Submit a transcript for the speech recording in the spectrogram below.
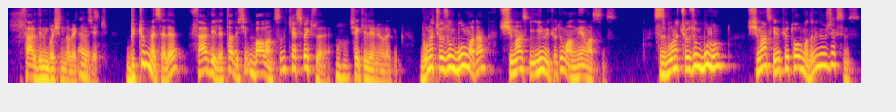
Ferdi'nin başında bekleyecek. Bütün mesele Ferdi ile Tadic'in bağlantısını kesmek üzere şekilleniyor rakip. Buna çözüm bulmadan Şimanski iyi mi kötü mü anlayamazsınız. Siz buna çözüm bulun, Şimanski'nin kötü olmadığını göreceksiniz.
